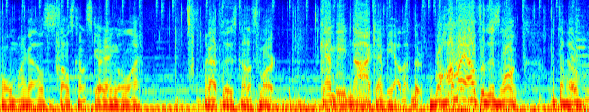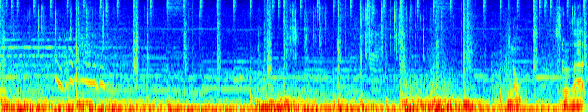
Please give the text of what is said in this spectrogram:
Oh my god, that was that was kind of scary. I ain't gonna lie. I gotta play this kind of smart. Can't be. Nah, I can't be out there. Bro, how am I out for this long? What the hell? Nope. Screw that.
